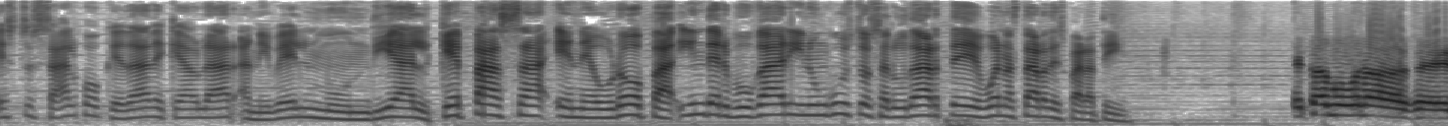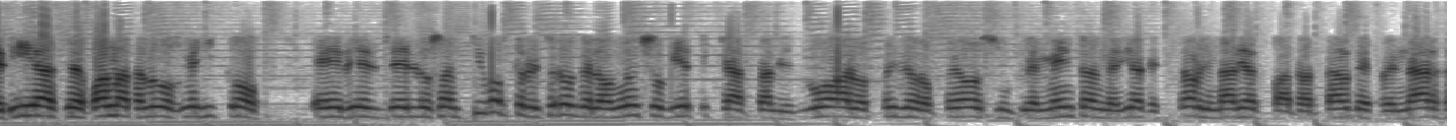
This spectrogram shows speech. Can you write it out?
esto es algo que da de qué hablar a nivel mundial. ¿Qué pasa en Europa? Inder Bugarin, un gusto saludarte. Buenas tardes para ti. ¿Qué tal? Muy buenos eh, días, eh, Juanma. Saludos, México. Eh, desde los antiguos territorios de la Unión Soviética hasta Lisboa, los países europeos implementan medidas extraordinarias para tratar de frenar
